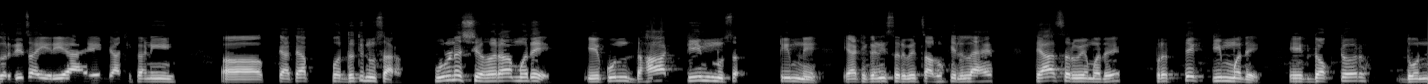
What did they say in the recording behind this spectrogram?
गर्दीचा एरिया आहे ज्या ठिकाणी त्या त्या पद्धतीनुसार पूर्ण शहरामध्ये एकूण दहा टीमनुसार टीमने या ठिकाणी सर्वे चालू केलेला आहे. त्या सर्वेमध्ये प्रत्येक टीममध्ये एक डॉक्टर दोन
